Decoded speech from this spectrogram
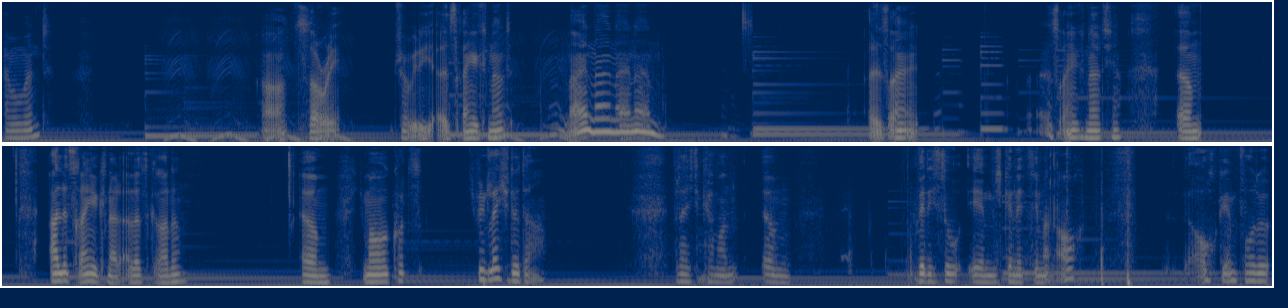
Ein Moment. Ah, sorry. Schon wieder hier alles reingeknallt. Nein, nein, nein, nein alles, rein, alles reingeknallt hier. Ähm, alles reingeknallt, alles gerade. Ähm, ich mach mal kurz. Ich bin gleich wieder da. Vielleicht kann man, ähm, werde ich so, ähm, ich kenne jetzt jemanden auch, der auch geimpft wurde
